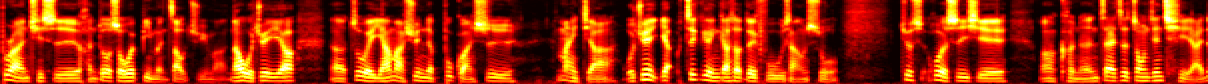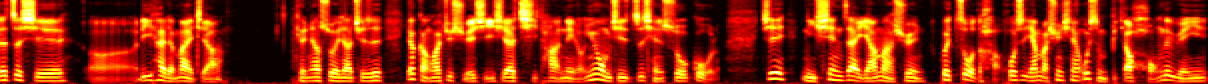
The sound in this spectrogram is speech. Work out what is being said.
不然其实很多时候会闭门造车嘛。那我觉得要呃，作为亚马逊的，不管是卖家，我觉得要这个应该是要对服务商说，就是或者是一些呃，可能在这中间起来的这些呃厉害的卖家。肯定要说一下，其实要赶快去学习一些其他的内容，因为我们其实之前说过了，其实你现在亚马逊会做得好，或是亚马逊现在为什么比较红的原因，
